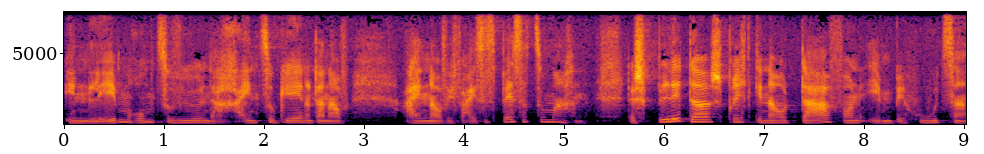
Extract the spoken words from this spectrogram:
in Leben rumzuwühlen, da reinzugehen und dann auf einen auf, ich weiß es besser zu machen. Der Splitter spricht genau davon, eben behutsam,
